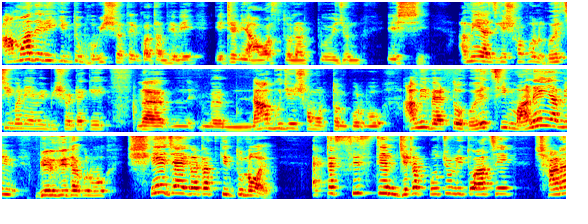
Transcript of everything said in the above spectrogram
আমাদেরই কিন্তু ভবিষ্যতের কথা ভেবে এটা নিয়ে আওয়াজ তোলার প্রয়োজন এসছে। আমি আজকে সফল হয়েছি মানে আমি বিষয়টাকে না বুঝে সমর্থন করব। আমি ব্যর্থ হয়েছি মানেই আমি বিরোধিতা করব। সে জায়গাটা কিন্তু নয়। একটা সিস্টেম যেটা প্রচলিত আছে সারা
